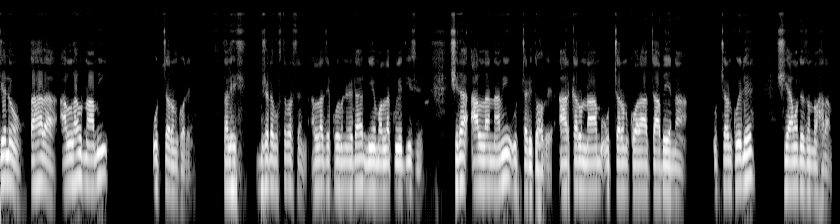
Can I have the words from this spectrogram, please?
যেন তাহারা আল্লাহর নামই উচ্চারণ করে। তাহলে বিষয়টা বুঝতে পারছেন? আল্লাহ যে কোরবানির এটা নিয়ম আল্লাহ করে দিয়েছে, সেটা আল্লাহ নামই উচ্চারিত হবে। আর কারও নাম উচ্চারণ করা যাবে না। উচ্চারণ করিলে সে আমাদের জন্য হারাম।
